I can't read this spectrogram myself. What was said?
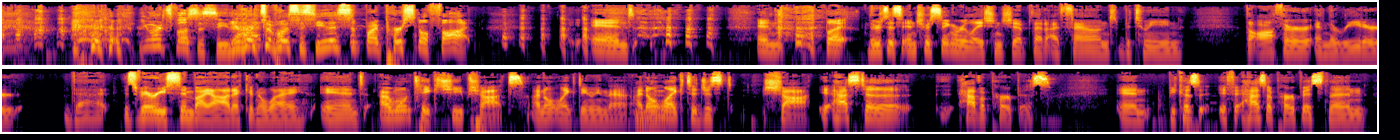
You weren't supposed to see that. You weren't supposed to see this. This is my personal thought. And, and, but there's this interesting relationship that I found between the author and the reader that is very symbiotic in a way. And I won't take cheap shots. I don't like doing that. I don't mm-hmm. like to just shock. It has to have a purpose. And because if it has a purpose, then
